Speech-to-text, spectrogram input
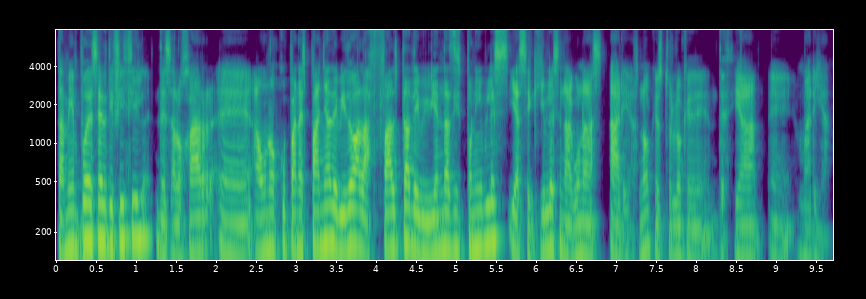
también puede ser difícil desalojar eh, a un ocupa en España debido a la falta de viviendas disponibles y asequibles en algunas áreas, ¿no? que esto es lo que decía eh, María.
